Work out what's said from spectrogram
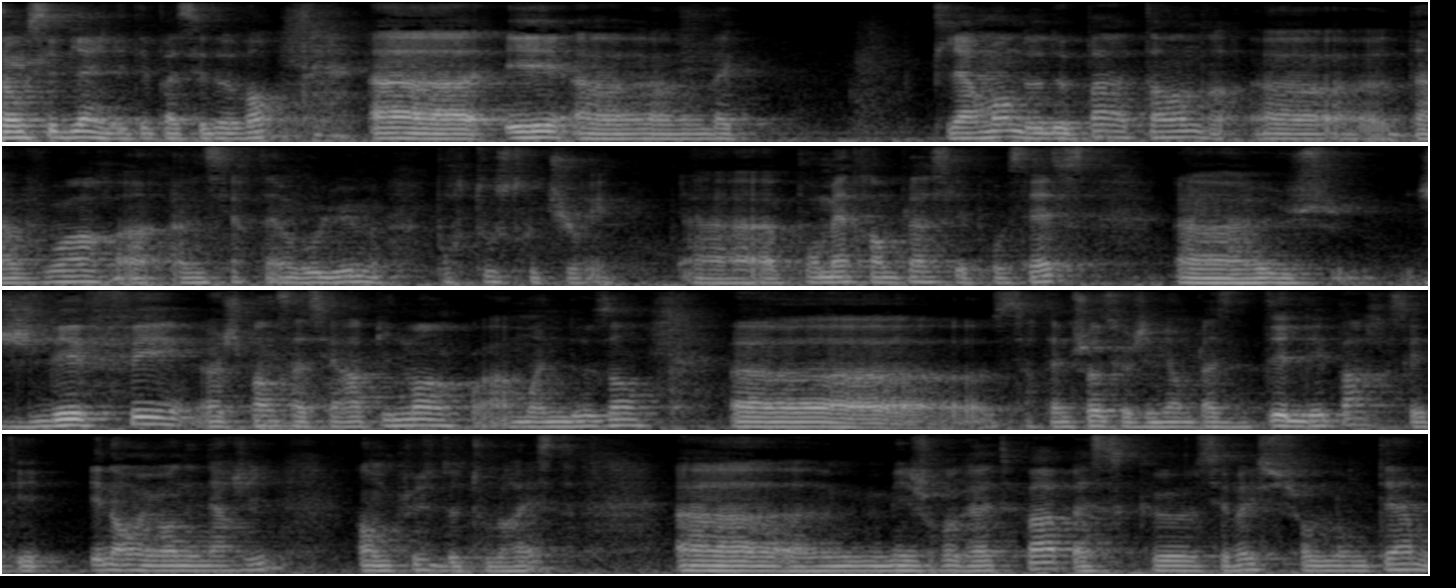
Donc c'est bien il était passé devant et bah, clairement de ne pas attendre euh, d'avoir un, certain volume pour tout structurer, euh, pour mettre en place les process. Euh, je, l'ai fait, je pense, assez rapidement, quoi, à moins de deux ans. certaines choses que j'ai mis en place dès le départ, ça a été énormément d'énergie, en plus de tout le reste. mais je regrette pas parce que c'est vrai que sur le long terme,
